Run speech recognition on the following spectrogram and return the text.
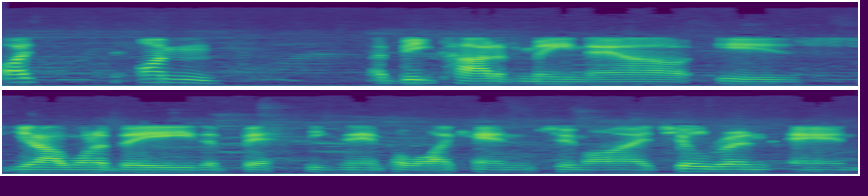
I, I'm a big part of me now is you know I want to be the best example I can to my children, and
